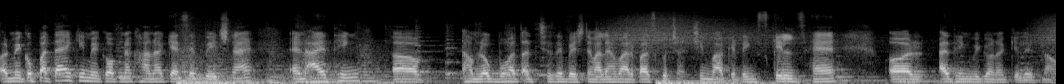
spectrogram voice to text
और मेरे को पता है कि मेरे को अपना खाना कैसे बेचना है। एंड आई थिंक हम लोग बहुत अच्छे से बेचने वाले हैं। हमारे पास कुछ अच्छी मार्केटिंग स्किल्स हैं और I think we gonna kill it now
